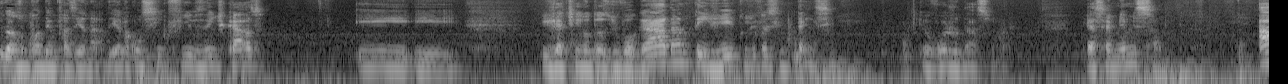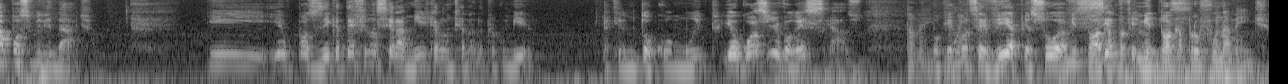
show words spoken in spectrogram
e, nós não podemos fazer nada. E ela com cinco filhos dentro de casa e, e, e já tinha outros advogados, não tem jeito. Eu falei assim, tem sim. Eu vou ajudar a senhora. Essa é a minha missão. Há possibilidade. E eu posso dizer que até financeiramente ela não tinha nada para comer. Aquilo me tocou muito. E eu gosto de advogar esses casos. Também. Porque muito. quando você vê a pessoa. Me toca, pro, me toca profundamente.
